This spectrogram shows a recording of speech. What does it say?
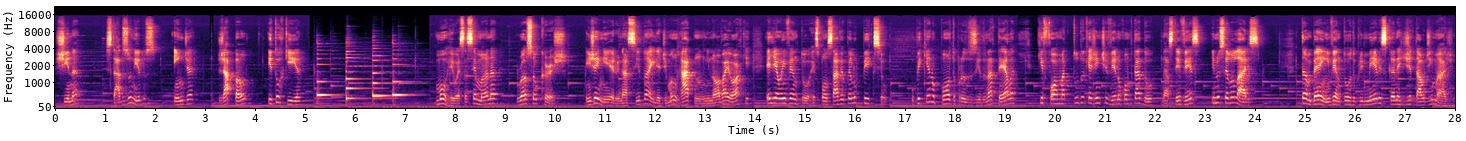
China, Estados Unidos, Índia, Japão e Turquia morreu essa semana Russell Kirsch, Engenheiro e nascido na ilha de Manhattan, em Nova York, ele é o inventor responsável pelo pixel, o pequeno ponto produzido na tela que forma tudo o que a gente vê no computador, nas TVs e nos celulares. Também inventor do primeiro scanner digital de imagem.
